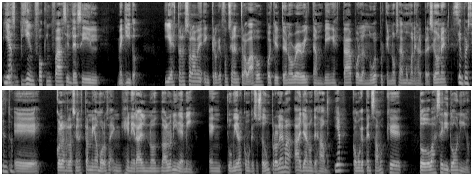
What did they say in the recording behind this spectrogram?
Y es bien fucking fácil decir, me quito. Y esto no es solamente, en- creo que funciona en trabajo, porque el turnover rate también está por las nubes porque no sabemos manejar presiones. 100%. Eh, con las relaciones también amorosas en general, no, no hablo ni de mí. En, tú miras como que sucede un problema, ah, ya nos dejamos. Yep. Como que pensamos que todo va a ser idóneo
